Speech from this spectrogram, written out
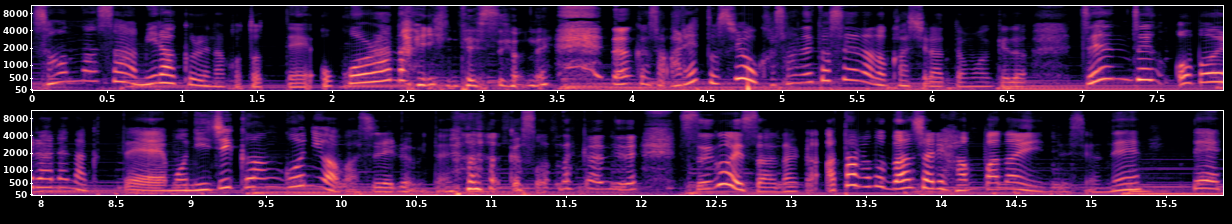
そんなさミラクルなことって起こらないんですよね。なんかさあれ年を重ねたせいなのかしらって思うけど全然覚えられなくてもう2時間後には忘れるみたいな なんかそんな感じですごいさなんか頭の断捨離半端ないんですよね。で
